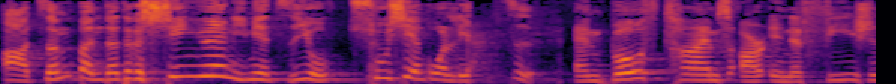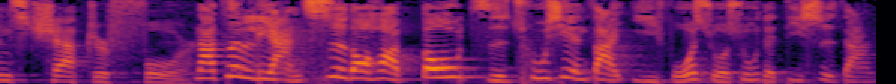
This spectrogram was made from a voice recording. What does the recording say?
啊整本的这个新约里面只有出现过两次。 And both times are in Ephesians chapter 4. 那这两次的话，都只出现在以佛所书的第四章。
